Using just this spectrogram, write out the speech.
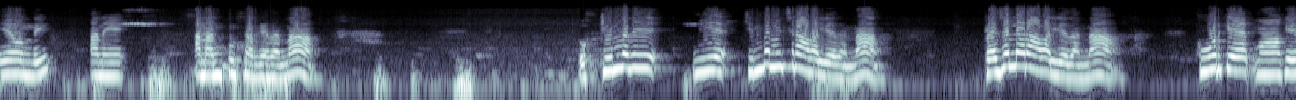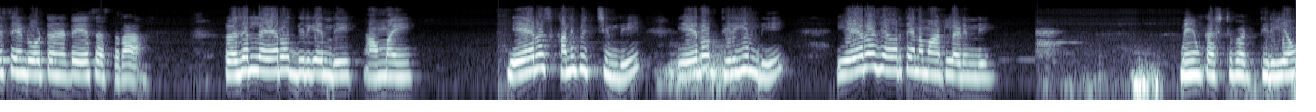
ఏముంది? అని అని అనుకుంటున్నారు కదన్నా? కిందది మీ కింద నుంచి రావాలి కదన్నా? ప్రజల్లో రావాలి కదన్నా? ఊరికే మాకు వేసేయండి ఓటు అంటే వేసేస్తారా? ప్రజల్లో ఏ రోజు తిరిగింది అమ్మాయి? ఏ రోజు కనిపించింది? ఏ రోజు తిరిగింది? ఏ రోజు ఎవరితోనైనా మాట్లాడింది? మేము కష్టపడి తిరిగాం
